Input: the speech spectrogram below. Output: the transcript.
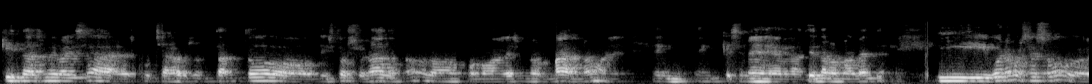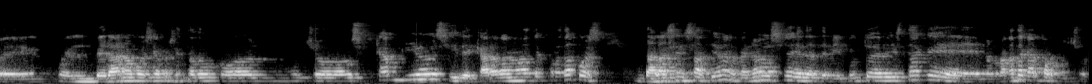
quizás me vais a escuchar un tanto distorsionado, ¿no? Como es normal, ¿no? En, que se me atienda normalmente. Y bueno, pues eso, eh, el verano pues se ha presentado con muchos cambios y de cara a la nueva temporada, pues da la sensación, al menos eh, desde mi punto de vista, que nos van a atacar por muchos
